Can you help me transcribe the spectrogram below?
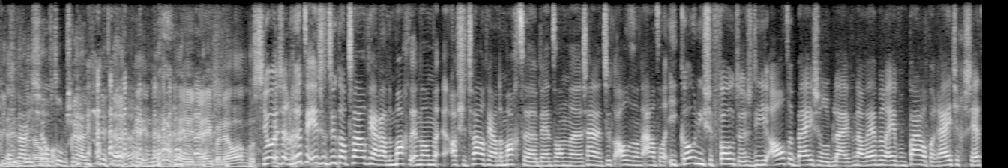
Zit je nou jezelf te omschrijven? Nee, nee, nee, nee, ik ben heel anders. Jongens, Rutte is natuurlijk al twaalf jaar aan de macht. En dan, als je twaalf jaar aan de macht eh, bent, dan eh, zijn er natuurlijk altijd een aantal iconische foto's die altijd bij zullen blijven. Nou, we hebben er even een paar op een rijtje gezet.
